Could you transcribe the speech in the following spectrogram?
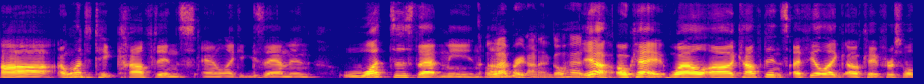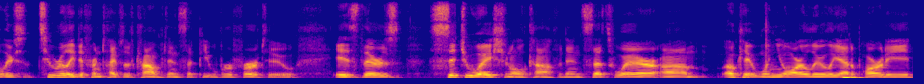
uh, I want to take confidence and like examine what does that mean. Um, Elaborate on it. Go ahead. yeah, okay. Well, uh, confidence, I feel like, okay, first of all, there's two really different types of confidence that people refer to. Is there's situational confidence. That's where, um, okay, when you are literally at a party,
